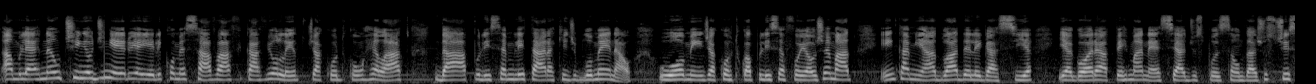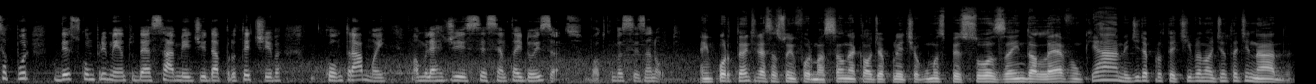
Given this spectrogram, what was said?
A mulher não tinha o dinheiro e aí ele começava a ficar violento, de acordo com o relato da Polícia Militar aqui de Blumenau. O homem, de acordo com a polícia, foi algemado, encaminhado à delegacia e agora permanece à disposição da Justiça por descumprimento dessa medida protetiva contra a mãe, uma mulher de 62 anos. Volto com vocês, Anoldo. É importante nessa sua informação, né, Cláudia Plete? Algumas pessoas ainda levam que ah, a medida protetiva não adianta de nada.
